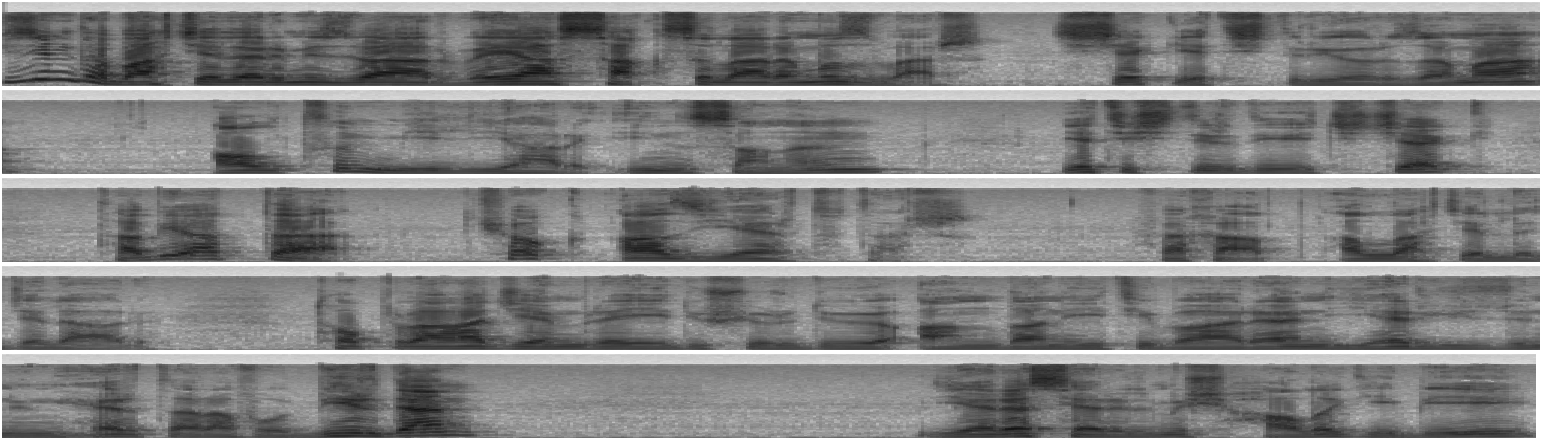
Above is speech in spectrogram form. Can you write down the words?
Bizim de bahçelerimiz var veya saksılarımız var. Çiçek yetiştiriyoruz ama 6 milyar insanın yetiştirdiği çiçek tabiatta çok az yer tutar. Fakat Allah Celle Celaluhu toprağa cemreyi düşürdüğü andan itibaren yeryüzünün her tarafı birden yere serilmiş halı gibi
